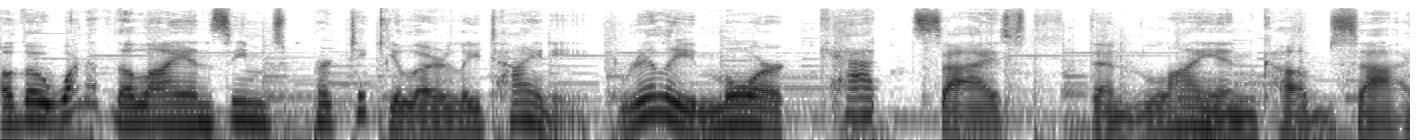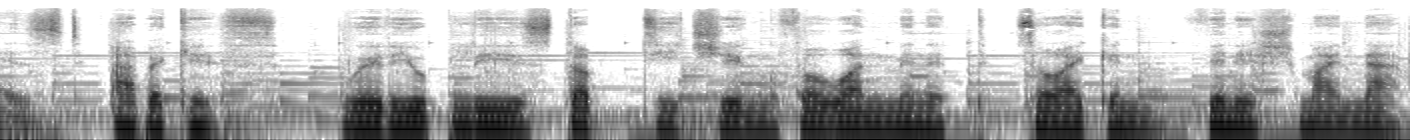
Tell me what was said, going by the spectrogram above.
although one of the lions seemed particularly tiny, really more cat sized than lion cub sized. Abacus, will you please stop teaching for one minute so I can finish my nap?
